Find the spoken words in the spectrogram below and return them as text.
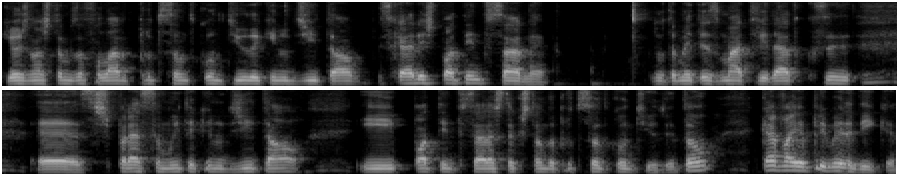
que hoje nós estamos a falar de produção de conteúdo aqui no digital. E se calhar isto pode te interessar, né? Tu também tens uma atividade que se, uh, se expressa muito aqui no digital e pode te interessar esta questão da produção de conteúdo. Então, cá vai a primeira dica.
